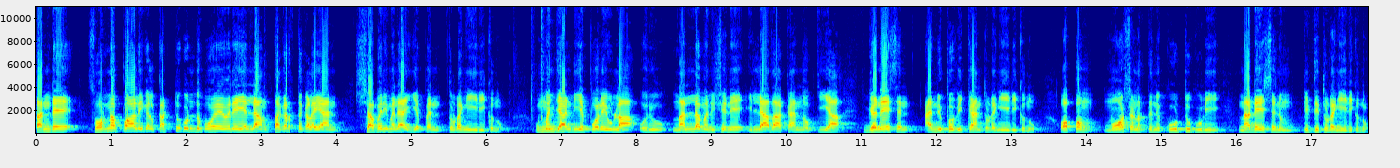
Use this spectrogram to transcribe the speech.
തന്റെ സ്വർണപ്പാളികൾ കട്ടുകൊണ്ടുപോയവരെയെല്ലാം തകർത്ത് കളയാൻ ശബരിമല അയ്യപ്പൻ തുടങ്ങിയിരിക്കുന്നു. ഉമ്മൻചാണ്ടിയെ പോലെയുള്ള ഒരു നല്ല മനുഷ്യനെ ഇല്ലാതാക്കാൻ നോക്കിയ ഗണേശൻ അനുഭവിക്കാൻ തുടങ്ങിയിരിക്കുന്നു. ഒപ്പം മോഷണത്തിന് കൂട്ടുകൂടി നടേശനും കിട്ടിത്തുടങ്ങിയിരിക്കുന്നു.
